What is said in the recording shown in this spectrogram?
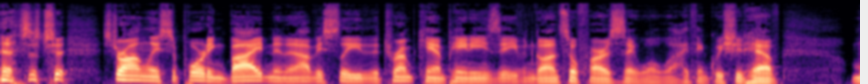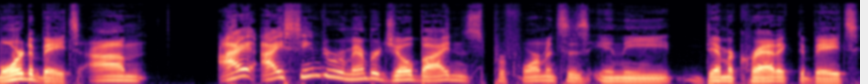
strongly supporting Biden. And obviously, the Trump campaign has even gone so far as to say, "Well, I think we should have more debates." Um, I, I seem to remember Joe Biden's performances in the Democratic debates.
